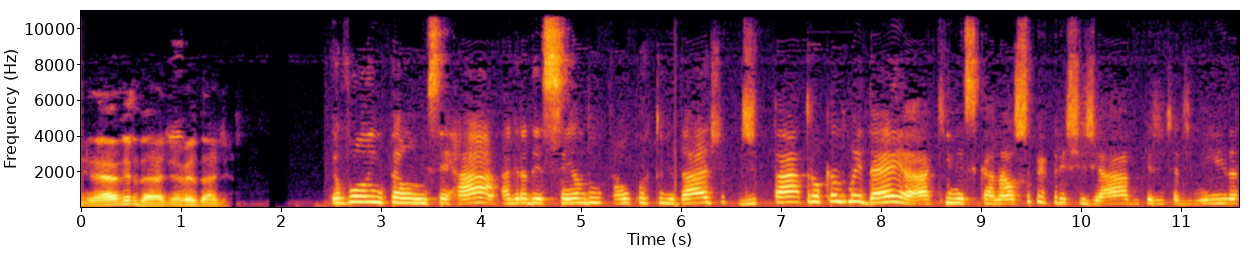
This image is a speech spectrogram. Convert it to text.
É verdade, é verdade. Eu vou então encerrar agradecendo a oportunidade de estar tá trocando uma ideia aqui nesse canal super prestigiado que a gente admira,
